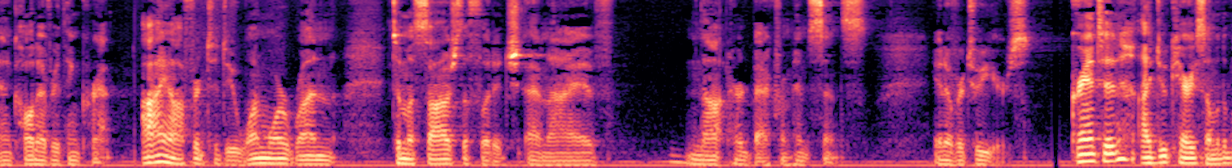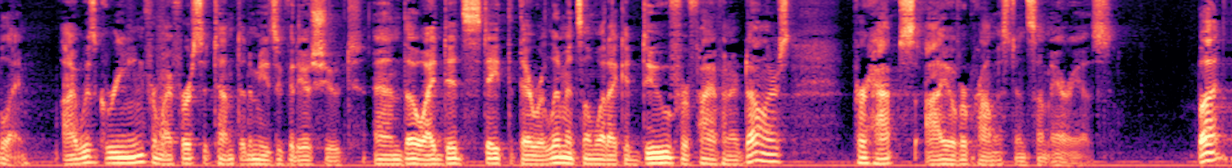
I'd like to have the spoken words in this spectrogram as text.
and called everything crap. I offered to do one more run to massage the footage, and I've not heard back from him since in over two years. Granted, I do carry some of the blame. I was green for my first attempt at a music video shoot, and though I did state that there were limits on what I could do for $500, perhaps I overpromised in some areas. But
